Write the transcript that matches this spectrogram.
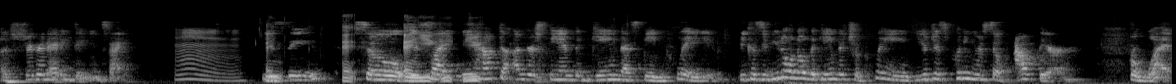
a sugar daddy dating site. Hmm. You And- see, and- so and it's you- like we you- have to understand the game that's being played. Because if you don't know the game that you're playing, you're just putting yourself out there for what?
